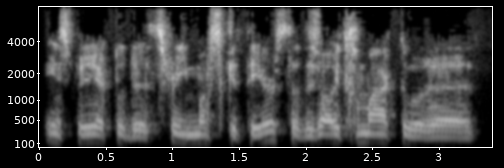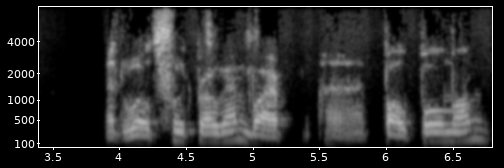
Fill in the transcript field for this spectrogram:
geïnspireerd door de Three Musketeers. Dat is ooit gemaakt door uh, het World Food Program, waar uh, Paul Polman,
